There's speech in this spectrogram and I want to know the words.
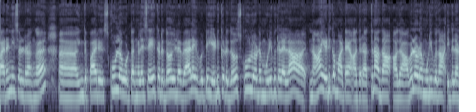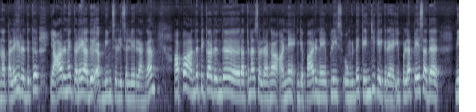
பரணி சொல்கிறாங்க இங்கே பாரு ஸ்கூலில் ஒருத்தங்களை சேர்க்குறதோ இல்லை வேலையை விட்டு எடுக்கிறதோ ஸ்கூலோட முடிவுகள் எல்லாம் நான் எடுக்க மாட்டேன். அது ரத்னா தான். அது அவளோட முடிவு தான். இதில் நான் தலையிடுறதுக்கு யாருன்னு கிடையாது அப்படின்னு சொல்லி சொல்லிடுறாங்க. அப்போ அந்த திக்கா இருந்து ரத்னா சொல்கிறாங்க அண்ணே இங்கே பாருண்ணே ப்ளீஸ் உங்ககிட்ட கெஞ்சி கேட்குறேன் இப்படிலாம் பேசாத. நீ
